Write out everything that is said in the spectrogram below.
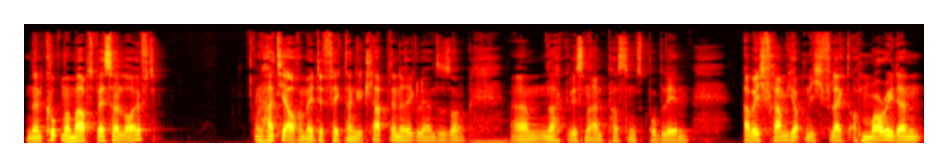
Und dann gucken wir mal, ob es besser läuft. Und hat ja auch im Endeffekt dann geklappt in der regulären Saison, ähm, nach gewissen Anpassungsproblemen. Aber ich frage mich, ob nicht vielleicht auch Maury dann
